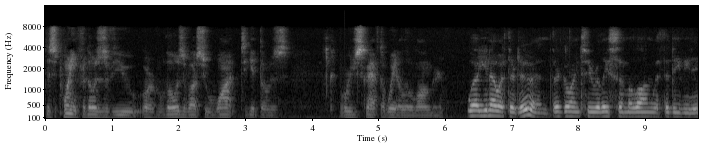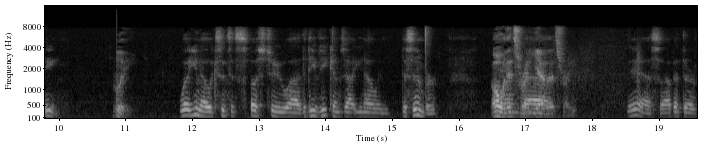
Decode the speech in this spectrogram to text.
disappointing for those of you or those of us who want to get those. We're just gonna have to wait a little longer. Well, you know what they're doing. They're going to release them along with the DVD. Really? Well, you know, since it's supposed to, uh, the DVD comes out, you know, in December. Oh, And, that's right. Yeah, uh, that's right. Yeah, so I bet they're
